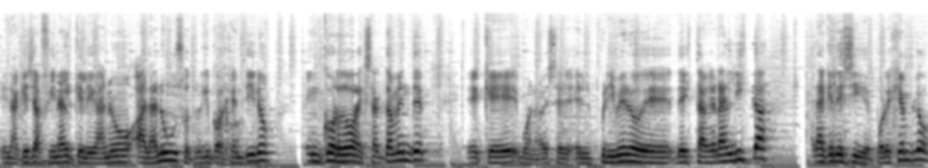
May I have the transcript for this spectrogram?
en aquella final que le ganó a Lanús, otro equipo argentino, en Córdoba exactamente, eh, que, bueno, es el, el primero de, de esta gran lista. A la que le sigue, por ejemplo,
